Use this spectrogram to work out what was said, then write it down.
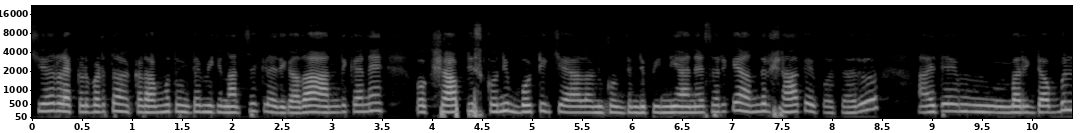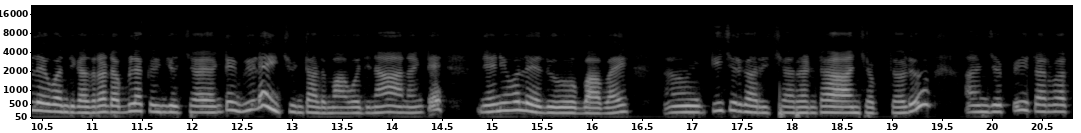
చీరలు ఎక్కడ పడితే అక్కడ అమ్ముతుంటే మీకు నచ్చట్లేదు కదా అందుకనే ఒక షాప్ తీసుకొని బొటిక్ చేయాలనుకుంటుంది పిన్ని అనేసరికి అందరూ షాక్ అయిపోతారు. అయితే మరి డబ్బులు లేవంది కదరా డబ్బులు ఎక్కడి నుంచి వచ్చాయంటే వీడే ఇచ్చి ఉంటాడు మా వదిన అని అంటే నేను ఇవ్వలేదు బాబాయ్ టీచర్ గారు ఇచ్చారంట అని చెప్తాడు. అని చెప్పి తర్వాత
